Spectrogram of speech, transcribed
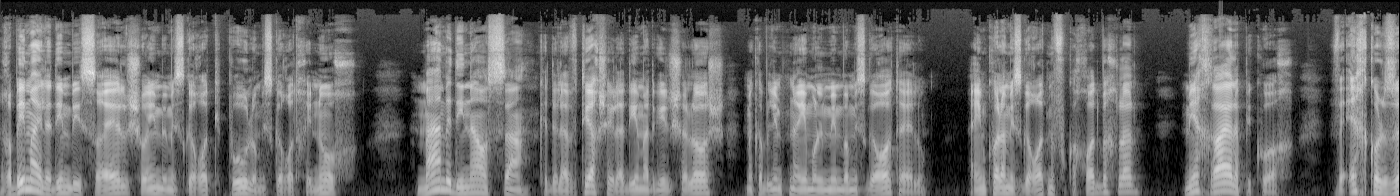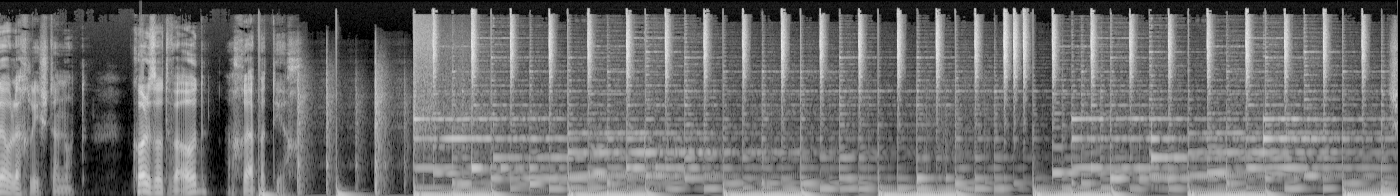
רבים מהילדים בישראל שוהים במסגרות טיפול או מסגרות חינוך. מה המדינה עושה כדי להבטיח שילדים עד גיל שלוש מקבלים תנאים הולמים במסגרות האלו? האם כל המסגרות מפוקחות בכלל? מי אחראי על הפיקוח? ואיך כל זה הולך להשתנות? כל זאת ועוד אחרי הפתיח.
